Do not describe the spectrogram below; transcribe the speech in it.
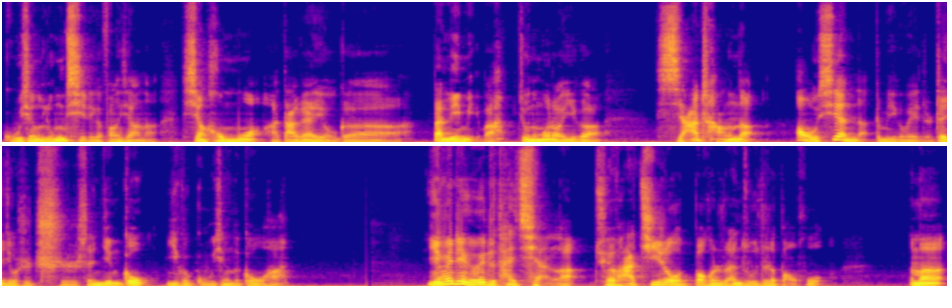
骨性的隆起，这个方向呢，向后摸啊，大概有个半厘米吧，就能摸到一个狭长的凹陷的这么一个位置，这就是尺神经沟，一个骨性的沟哈。因为这个位置太浅了，缺乏肌肉包括软组织的保护。那么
